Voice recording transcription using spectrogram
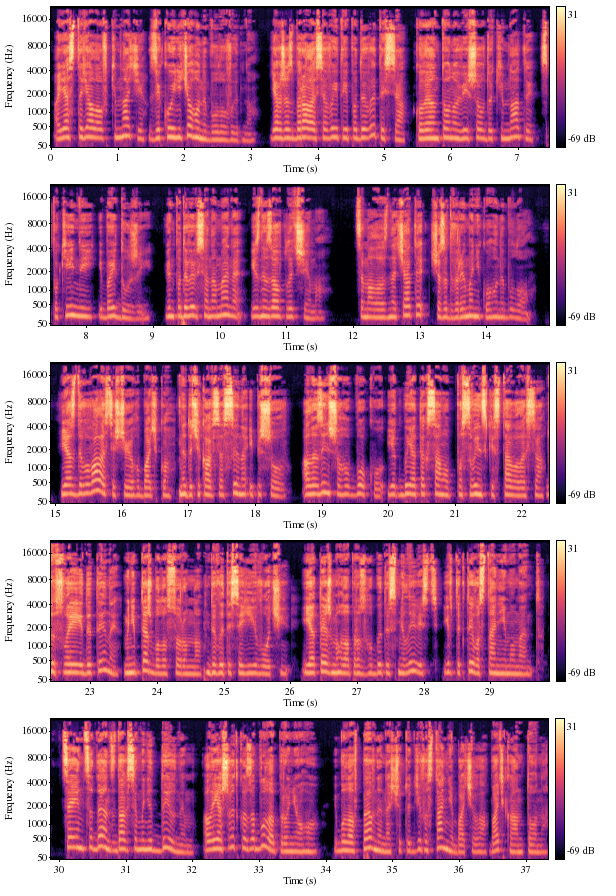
а я стояла в кімнаті, з якої нічого не було видно. Я вже збиралася вийти і подивитися, коли Антон увійшов до кімнати, спокійний і байдужий. Він подивився на мене і знизав плечима. Це мало означати, що за дверима нікого не було. Я здивувалася, що його батько не дочекався сина і пішов. Але з іншого боку, якби я так само по-свинськи ставилася до своєї дитини, мені б теж було соромно дивитися її в очі, і я теж могла б розгубити сміливість і втекти в останній момент. Цей інцидент здався мені дивним, але я швидко забула про нього і була впевнена, що тоді востаннє бачила батька Антона.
